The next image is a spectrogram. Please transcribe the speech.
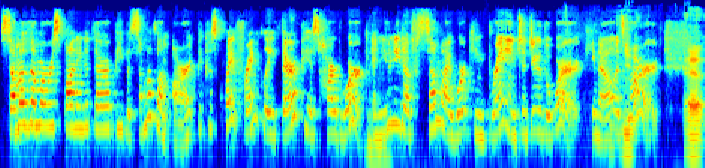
Some of them are responding to therapy but some of them aren't because quite frankly therapy is hard work mm. and you need a semi working brain to do the work you know? It's you, hard. uh,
